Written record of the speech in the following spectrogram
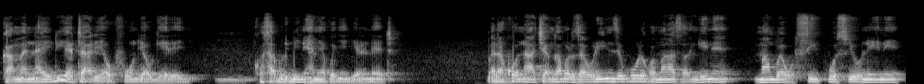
kama na idea tayari ya ufundi au gereji. Kwa sababu libini hamia kwenye generator. Baada kuona changamoto za ulinzi kule, kwa maana saa nyingine mambo ya usiku sio nini,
